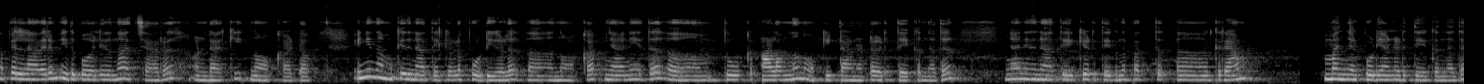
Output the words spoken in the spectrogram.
അപ്പോൾ എല്ലാവരും ഇതുപോലെ ഒന്ന് അച്ചാർ ഉണ്ടാക്കി നോക്കാം കേട്ടോ ഇനി നമുക്കിതിനകത്തേക്കുള്ള പൊടികൾ നോക്കാം. ഞാനിത് തൂക്ക അളന്ന് നോക്കിയിട്ടാണ് കേട്ടോ എടുത്തേക്കുന്നത്. ഞാൻ ഇതിനകത്തേക്ക് എടുത്തേക്കുന്നത് പത്ത് ഗ്രാം മഞ്ഞൾപ്പൊടിയാണ് എടുത്തേക്കുന്നത്.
